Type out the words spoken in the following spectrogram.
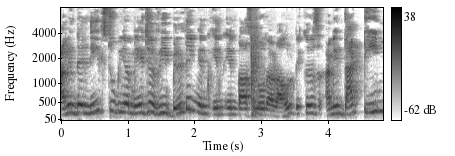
i mean there needs to be a major rebuilding in, in, in barcelona rahul because i mean that team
